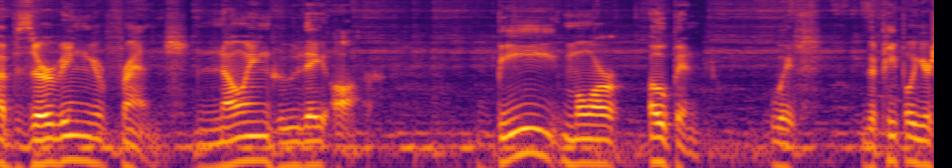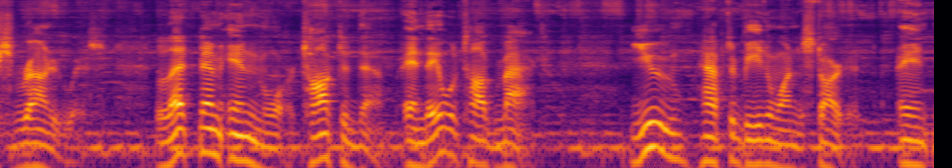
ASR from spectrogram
observing your friends, knowing who they are, be more open with the people you're surrounded with. Let them in more. Talk to them, and they will talk back you have to be the one to start it. And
